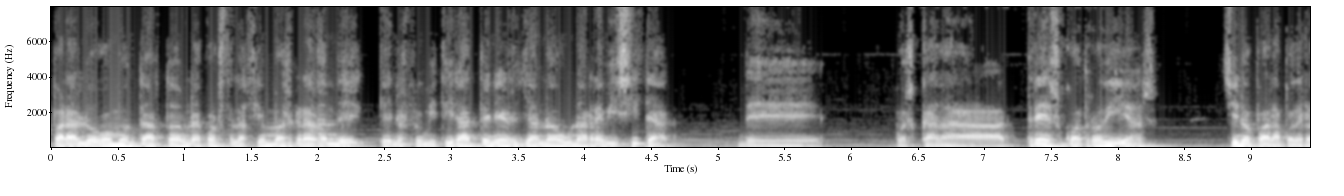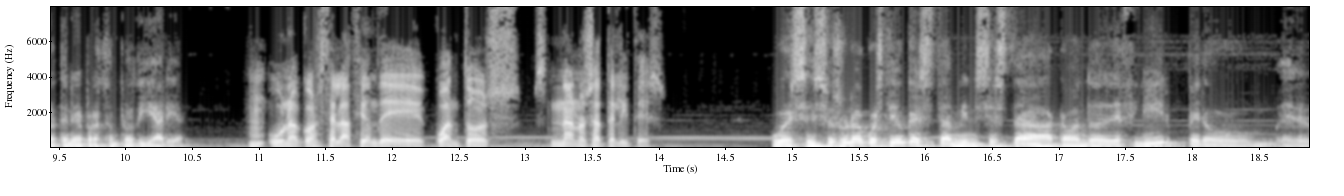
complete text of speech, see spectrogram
para luego montar toda una constelación más grande que nos permitirá tener ya no una revisita de pues cada tres, cuatro días, sino para poderlo tener, por ejemplo, diaria. Mm, ¿Una constelación de cuántos nanosatélites? Pues eso es una cuestión que también se está acabando de definir, pero eh,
